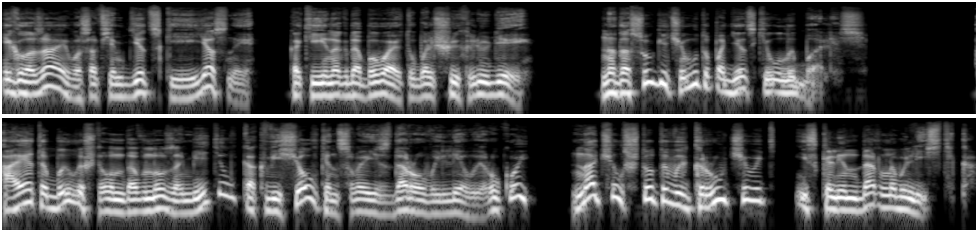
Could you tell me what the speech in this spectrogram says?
И глаза его, совсем детские и ясные, какие иногда бывают у больших людей, на досуге чему-то по-детски улыбались. А это было, что он давно заметил, как Веселкин своей здоровой левой рукой начал что-то выкручивать из календарного листика.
